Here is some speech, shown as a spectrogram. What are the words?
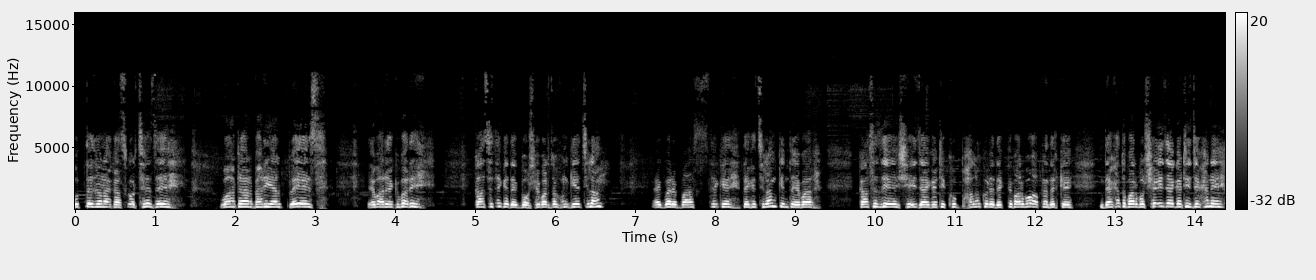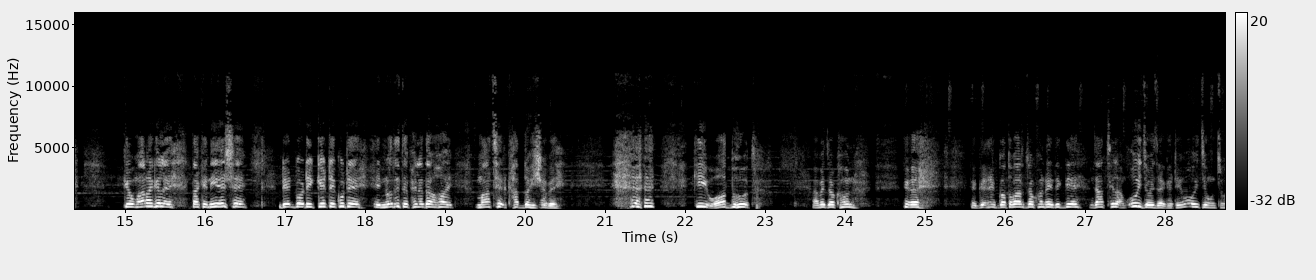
উত্তেজনা কাজ করছে যে ওয়াটার ব্যারিয়াল প্লেস এবার একবারে কাছে থেকে দেখব। সেবার যখন গিয়েছিলাম একবারে বাস থেকে দেখেছিলাম, কিন্তু এবার কাছে যে সেই জায়গাটি খুব ভালো করে দেখতে পারব, আপনাদেরকে দেখাতে পারব। সেই জায়গাটি যেখানে কেউ মারা গেলে তাকে নিয়ে এসে ডেড বডি কেটে কুটে এই নদীতে ফেলে দেওয়া হয় মাছের খাদ্য হিসেবে। কি অদ্ভুত! আমি যখন গতবার যখন এই দিক দিয়ে যাচ্ছিলাম, ওই যে ওই জায়গাটি, ওই যে উঁচু।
